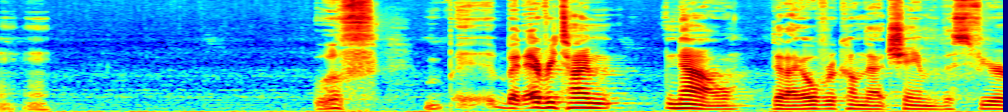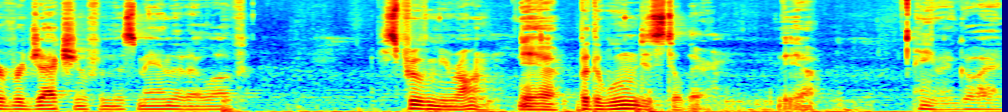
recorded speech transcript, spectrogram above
Mm-mm. Oof. But every time now that I overcome that shame, this fear of rejection from this man that I love, he's proven me wrong. Yeah. But the wound is still there. Yeah. Anyway, go ahead.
